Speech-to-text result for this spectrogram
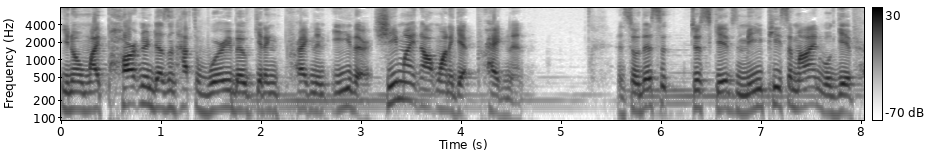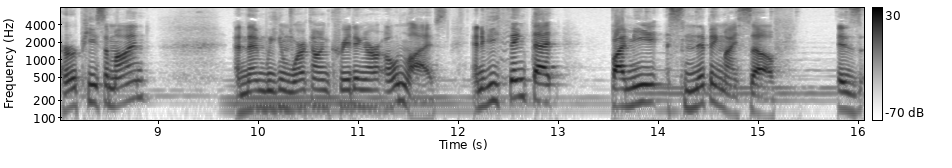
you know, my partner doesn't have to worry about getting pregnant either. She might not want to get pregnant. And so this just gives me peace of mind, will give her peace of mind, and then we can work on creating our own lives. And if you think that by me snipping myself is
